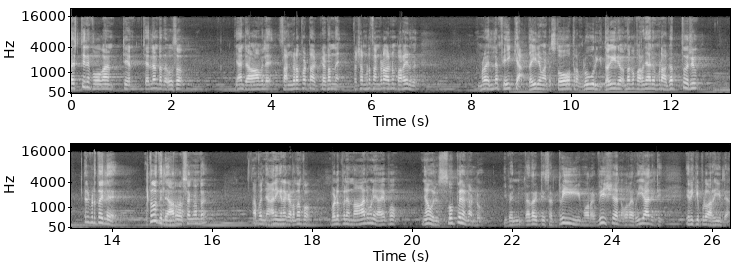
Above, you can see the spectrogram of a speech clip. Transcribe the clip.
ടെസ്റ്റിന് പോകാൻ ചെല്ലേണ്ട ദിവസം ഞാൻ രാവിലെ സങ്കടപ്പെട്ട കിടന്ന്. പക്ഷെ നമ്മുടെ സങ്കടം ആരും പറയരുത്. നമ്മളെല്ലാം ഫേക്കാണ് ധൈര്യമായിട്ട് സ്തോത്രം ഗ്ലൂറി ധൈര്യം എന്നൊക്കെ പറഞ്ഞാലും നമ്മുടെ അകത്തൊരു ഒരു പിടുത്തമില്ലേ? ആറു ആറ് വർഷം കൊണ്ട്? അപ്പം ഞാനിങ്ങനെ കിടന്നപ്പോൾ വെളുപ്പിനെ നാല് മണിയായപ്പോൾ ഞാൻ ഒരു സ്വപ്നം കണ്ടു. Even whether it is a dream or a vision or a reality എനിക്കിപ്പോഴും അറിയില്ല.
